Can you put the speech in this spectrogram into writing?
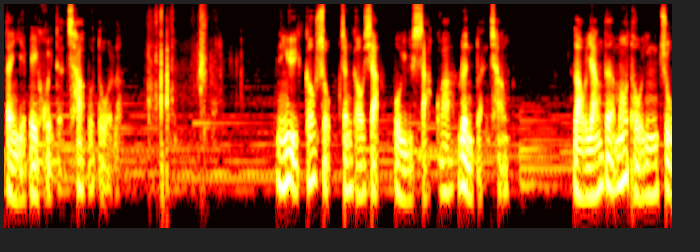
但也被毁得差不多了。”宁与高手争高下，不与傻瓜论短长。老杨的猫头鹰著。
